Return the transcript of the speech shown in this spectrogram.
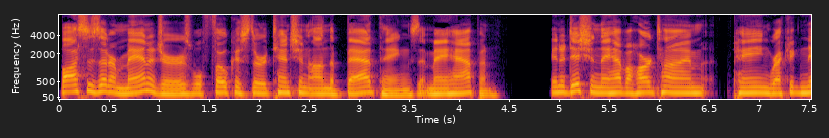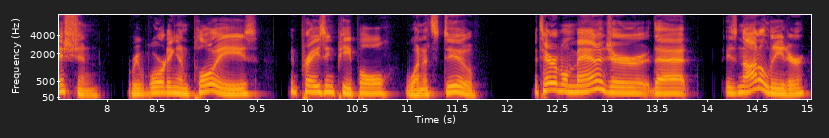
Bosses that are managers will focus their attention on the bad things that may happen. In addition, they have a hard time paying recognition rewarding employees, and praising people when it's due. A terrible manager that is not a leader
